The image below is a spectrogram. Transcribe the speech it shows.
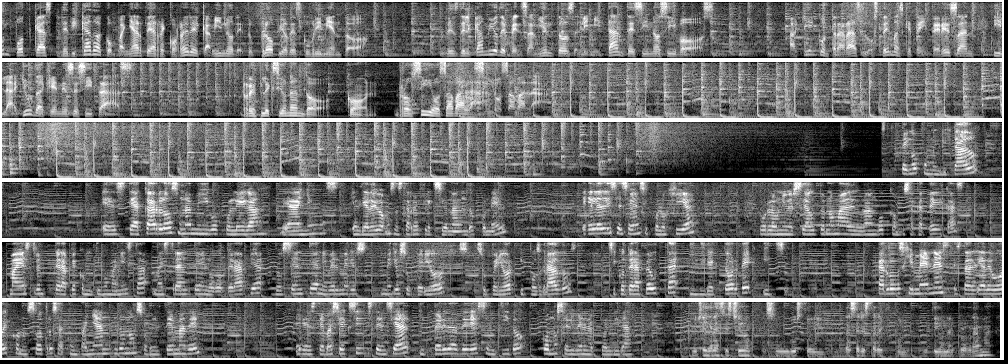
un podcast dedicado a acompañarte a recorrer el camino de tu propio descubrimiento. Desde el cambio de pensamientos limitantes y nocivos. Aquí encontrarás los temas que te interesan y la ayuda que necesitas. Reflexionando con Rocío Zavala. Rocío Zavala. Tengo como invitado este, a Carlos, un amigo, colega de años, y el día de hoy vamos a estar reflexionando con él. Él es licenciado en psicología por la Universidad Autónoma de Durango, Campus Zacatecas, maestro en terapia cognitivo humanista, maestrante en logoterapia, docente a nivel medio, superior, superior y posgrados, psicoterapeuta y director de ITSE Carlos Jiménez está el día de hoy con nosotros acompañándonos sobre el tema de este vacío existencial y pérdida de sentido, cómo se vive en la actualidad. Muchas gracias, Chio. Es un gusto y un placer estar aquí contigo en el programa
